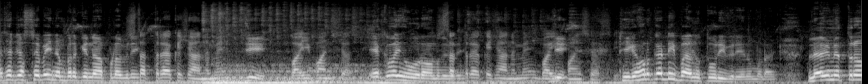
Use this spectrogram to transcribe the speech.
ਅੱਛਾ ਜੱਸੇ ਬਾਈ ਨੰਬਰ ਕਿੰਨਾ ਆਪਣਾ ਵੀਰੇ? 7196 ਜੀ। 22586 ਇੱਕ ਵਾਰੀ ਹੋਰ ਆਉਣ ਦੇ ਵੀਰੇ। 7196 22586 ਠੀਕ ਹੈ ਹੁਣ ਕੱਢੀ ਪਾ ਨੂੰ ਤੋਰੀ ਵੀਰੇ ਨੂੰ ਮੜਾ ਲੈ ਵੀ ਮਿੱਤਰੋ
